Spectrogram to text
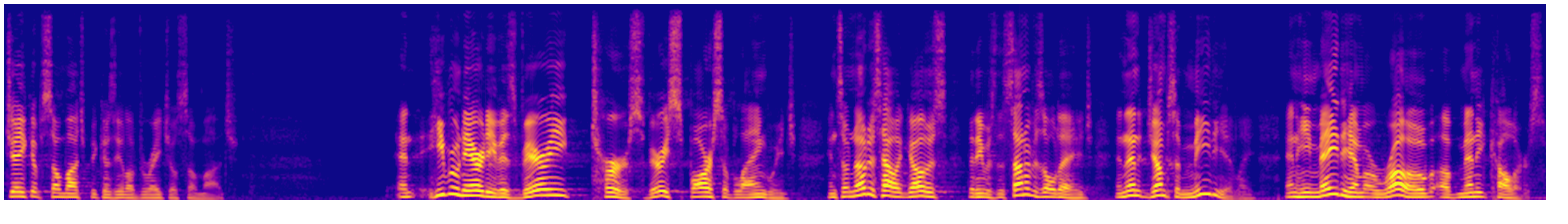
Jacob so much because he loved Rachel so much. And Hebrew narrative is very terse, very sparse of language. And so notice how it goes that he was the son of his old age, and then it jumps immediately. And he made him a robe of many colors.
